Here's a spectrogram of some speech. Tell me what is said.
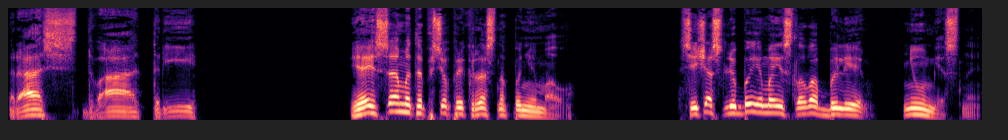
Раз, два, три...» Я и сам это все прекрасно понимал. Сейчас любые мои слова были неуместны.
